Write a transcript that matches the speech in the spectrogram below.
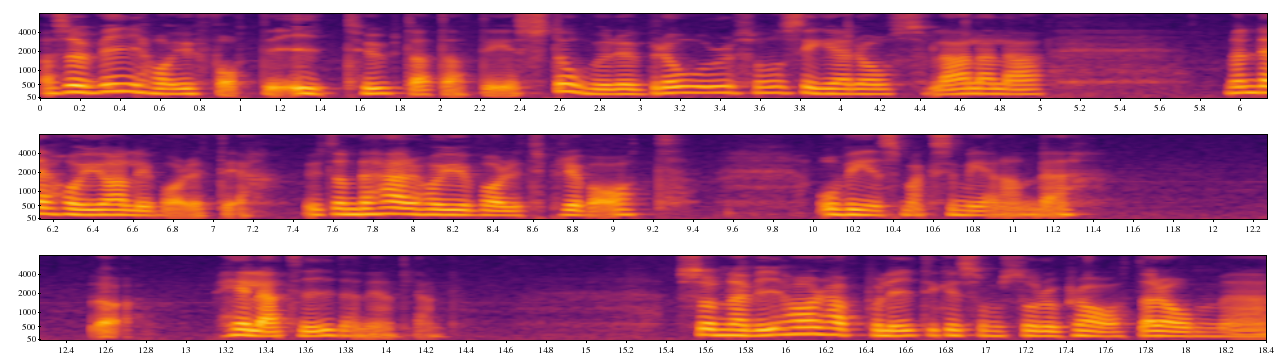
Alltså vi har ju fått det itutat att det är storebror som ser oss, la la la. Men det har ju aldrig varit det, utan det här har ju varit privat och vinstmaximerande. Ja, hela tiden egentligen. Så när vi har haft politiker som står och pratar om eh,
